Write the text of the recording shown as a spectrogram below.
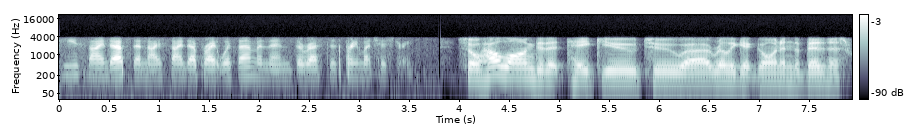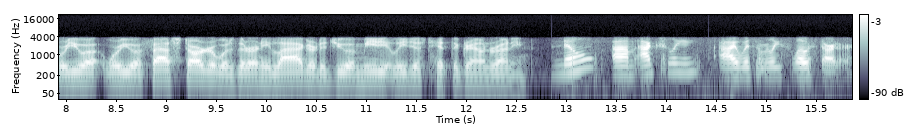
He signed up, then I signed up right with them, and then the rest is pretty much history. So how long did it take you to uh, really get going in the business? Were you a were you a fast starter? Was there any lag, or did you immediately just hit the ground running? No, um, actually, I was a really slow starter.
